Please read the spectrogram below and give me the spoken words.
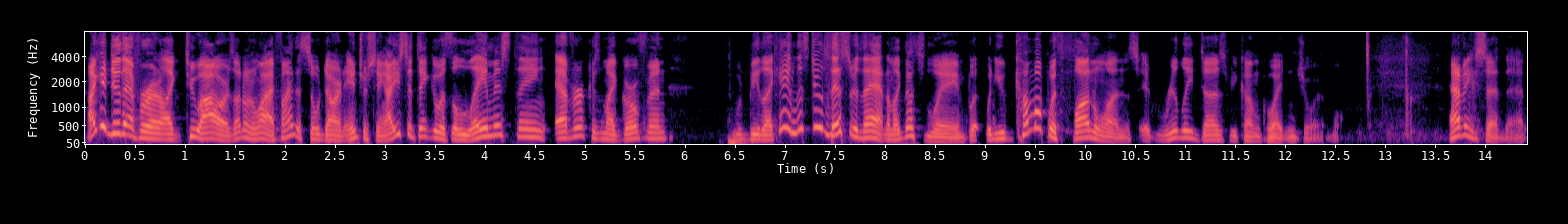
I could do that for like two hours. I don't know why. I find it so darn interesting. I used to think it was the lamest thing ever because my girlfriend would be like, "Hey, let's do this or that," and I'm like, "That's lame." But when you come up with fun ones, it really does become quite enjoyable. Having said that,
